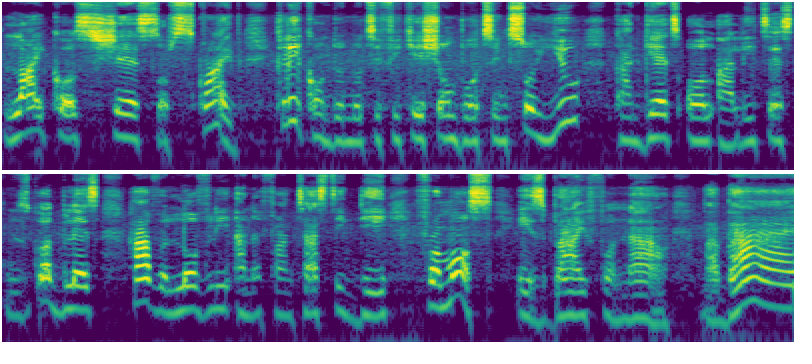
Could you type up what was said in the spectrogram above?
like us, share, subscribe. Click on the notification button so you can get all our latest news. God bless. Have a lovely and a fantastic day. From us is bye for now. Bye bye.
